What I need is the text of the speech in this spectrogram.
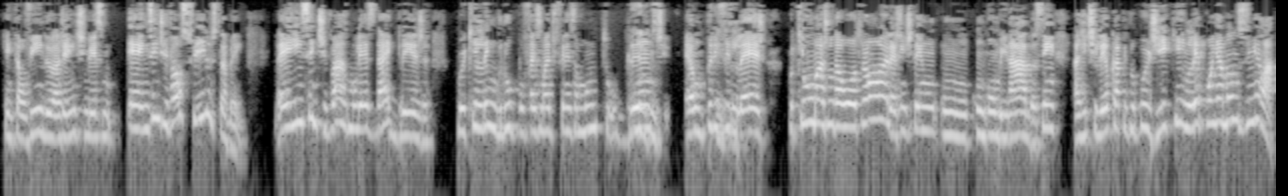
Quem tá ouvindo, a gente mesmo, é incentivar os filhos também. Né? E incentivar as mulheres da igreja, porque ler em grupo faz uma diferença muito grande. É um privilégio, porque uma ajuda a outra. Olha, a gente tem um, um, um combinado, assim, a gente lê o capítulo por dia, quem lê põe a mãozinha lá.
